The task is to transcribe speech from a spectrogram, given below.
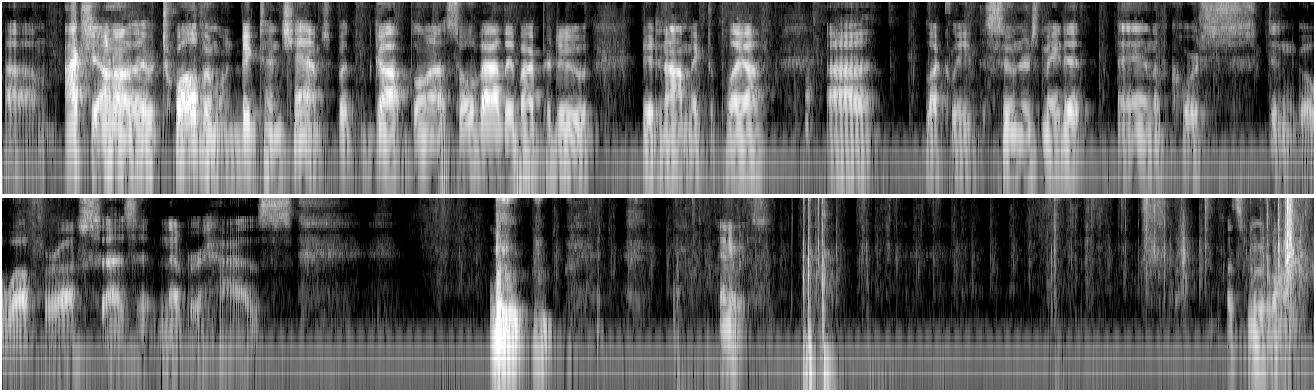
Um, actually, oh no, they were 12 and 1, Big Ten champs, but got blown out so badly by Purdue they did not make the playoff. Uh, luckily, the Sooners made it, and of course, didn't go well for us as it never has. Anyways, let's move on.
